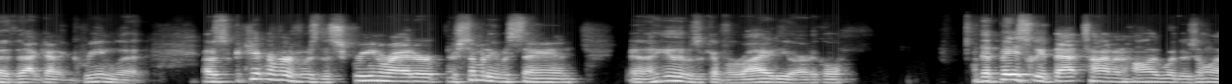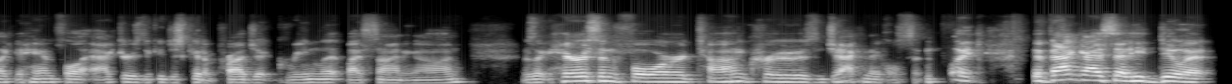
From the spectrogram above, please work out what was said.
that that got it greenlit. I was I can't remember if it was the screenwriter or somebody was saying, and I think it was like a Variety article that basically at that time in Hollywood, there's only like a handful of actors that could just get a project greenlit by signing on. It was like Harrison Ford, Tom Cruise, and Jack Nicholson. Like, if that guy said he'd do it,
